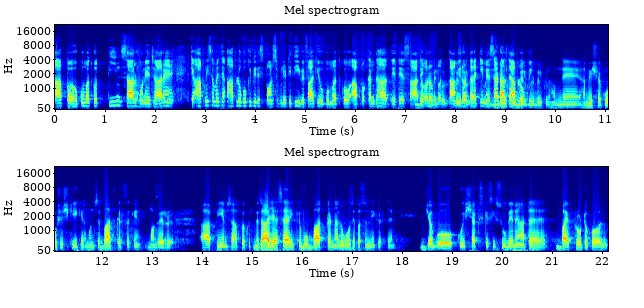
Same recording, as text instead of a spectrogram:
आप हुकूमत को तीन साल होने जा रहे हैं कि आप नहीं समझते आप लोगों की भी रिस्पॉन्सिबिलिटी थी विफाकी हुकूमत को आप कंधा देते साथ और तामीर और तरक्की में हिस्सा डालते आप लोग बिल्कुल बिल्कुल। हमने हमेशा कोशिश की कि हम उनसे बात कर सकें मगर पीएम साहब का कुछ मिजाज ऐसा है कि वो बात करना लोगों से पसंद नहीं करते हैं। जब वो कोई शख्स किसी सूबे में आता है बाय प्रोटोकॉल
